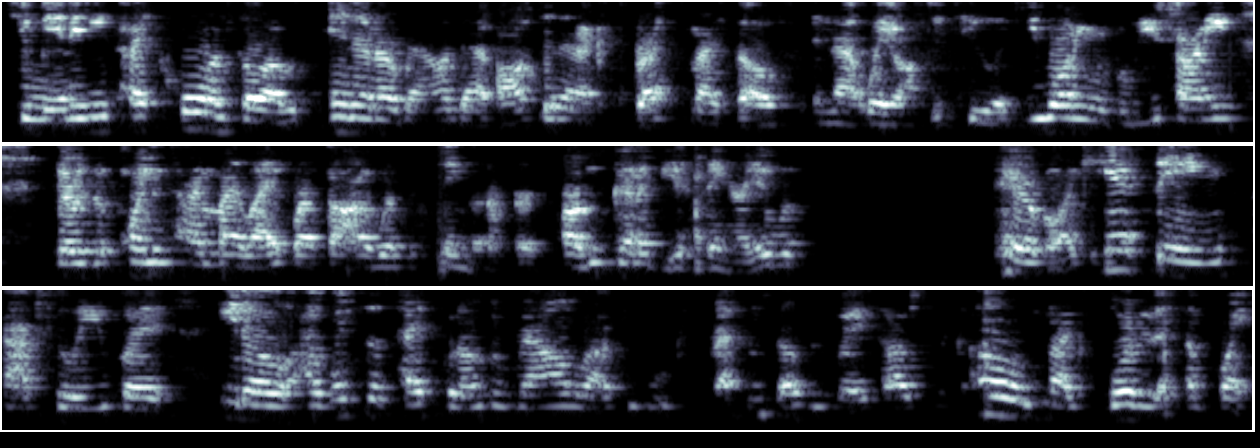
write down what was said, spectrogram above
humanities high school, and so I was in and around that often, and I expressed myself in that way often too. Like you won't even believe, Shawnee, there was a point in time in my life where I thought I was a singer, or I was gonna be a singer. It was terrible. I can't sing actually, but you know, I went to this high school and I was around a lot of people who expressed themselves this way. So I was just like, oh, you know, I explored it at some point.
